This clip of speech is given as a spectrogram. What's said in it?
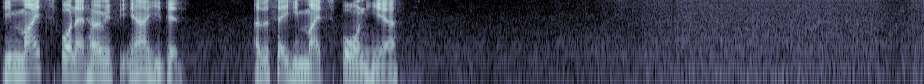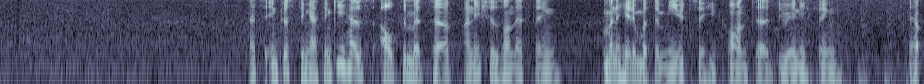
he might spawn at home if... He, yeah, he did. As I say, he might spawn here. That's interesting. I think he has ultimate uh, punishes on that thing. I'm going to hit him with the mute so he can't uh, do anything. Yep.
